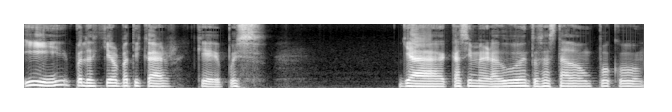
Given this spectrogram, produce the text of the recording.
Y pues les quiero platicar que pues ya casi me gradúo, entonces ha estado un poco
